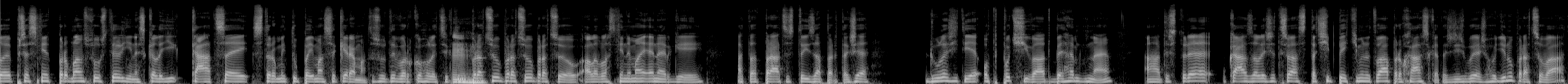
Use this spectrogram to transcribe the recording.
to je přesně problém spousty lidí. Dneska lidi kácej stromy tupejma sekirama. To jsou ty workoholici, kteří Mhm. mm-hmm. pracují, pracují, pracují, ale vlastně nemají energii a ta práce stojí za prd. Takže důležité je odpočívat během dne a ty studie ukázaly, že třeba stačí pětiminutová procházka. Takže když budeš hodinu pracovat,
